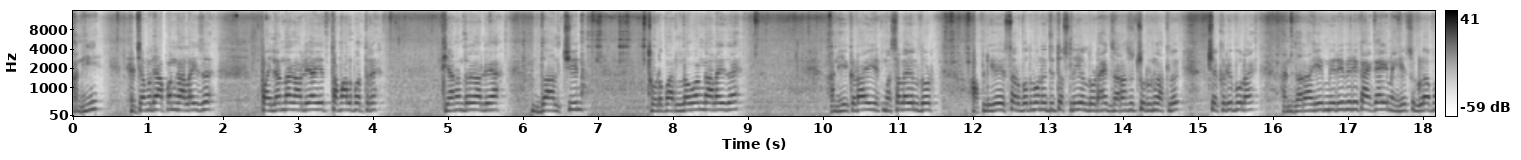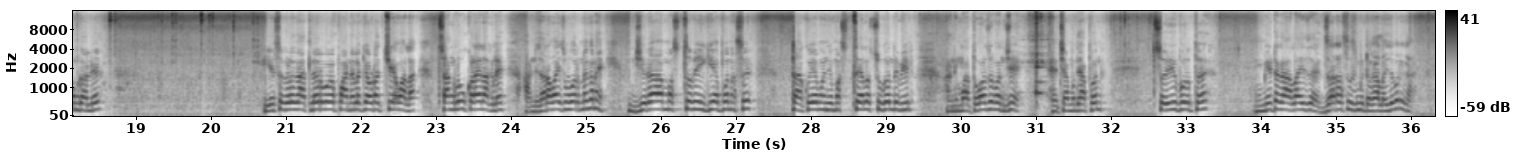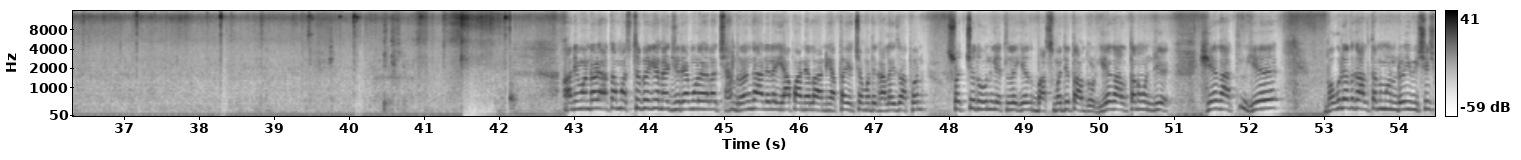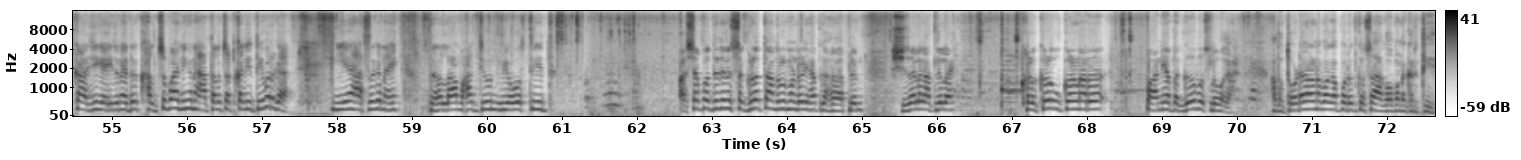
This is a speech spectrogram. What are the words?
आणि ह्याच्यामध्ये आपण घालायचं पहिल्यांदा घालूया हे तमालपत्र. त्यानंतर घालूया दालचीन. थोडंफार लवंग घालायचं आहे. आणि इकडं आहे मसाला एलदोड आपली हे सरबत बनवते तसली एलदोड आहे. जरासं चुरून घातलं आहे चक्री फुल आहे. आणि जरा हे मिरी बिरी काय काय नाही हे सगळं आपण घालूया. हे सगळं घातल्यावर बघा पाण्याला केवढा चेव आला. चांगलं उकळायला लागलंय. आणि जरा वाईस वरनं का नाही जिरा मस्तपैकी आपण असं टाकूया. म्हणजे मस्त याला सुगंध येईल. आणि महत्त्वाचं म्हणजे ह्याच्यामध्ये आपण चवीपुरतं मीठ घालायचं आहे. जरासंच मीठ घालायचं बरं का. आणि मंडळी आता मस्तपैकी नाही जिऱ्यामुळे याला छान रंग आलेला या पाण्याला. आणि आता याच्यामध्ये घालायचं आपण स्वच्छ धुवून घेतलं हे बासमती तांदूळ. हे घालताना म्हणजे हे घात हे बघुल्यात घालताना मंडळी विशेष काळजी घ्यायची नाही. तर खालचं पाणी का नाही हाताला चटका देते बरं का. हे असं का नाही जरा लांब हात देऊन व्यवस्थित. अशा पद्धतीने सगळं तांदूळ मंडळी हात घाल. आपल्या शिजायला घातलेलं आहे. खळखळ उकळणारं पाणी आता ग बसलं बघा. आता थोड्या वेळानं बघा परत कसं आगावपणा करते.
